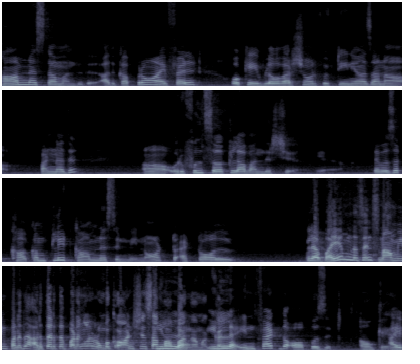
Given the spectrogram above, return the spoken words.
காம்னஸ் தான் வந்தது. அதுக்கப்புறம் ஐ ஃபெல்ட் ஓகே இவ்வளோ வருஷம் ஒரு ஃபிஃப்டீன் இயர்ஸாக நான் பண்ணது. ஒரு ஃபுல் சர்க்கிளாக வந்துருச்சு. There was a ca- complete calmness in me. Not at all இல்ல பயம். இந்த சென்ஸ் நான் மீன் பண்ணது அடுத்தடுத்த படங்களை ரொம்ப கான்ஷியஸா இல்ல பாப்பாங்க மக்கள். இல்ல. In fact the opposite. Okay i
